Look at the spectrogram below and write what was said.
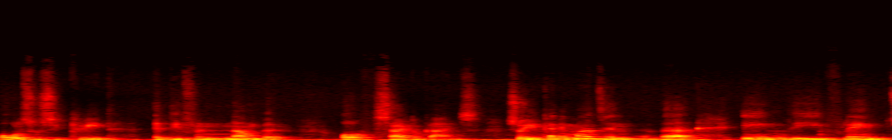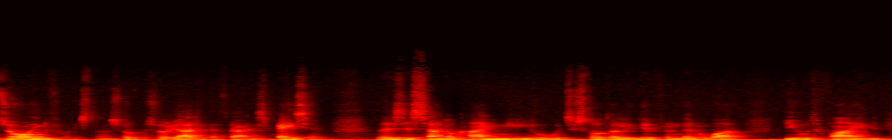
also secrete a different number of cytokines. So you can imagine that in the inflamed joint, for instance, of a psoriatic arthritis patient, there is a cytokine milieu which is totally different than what you would find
